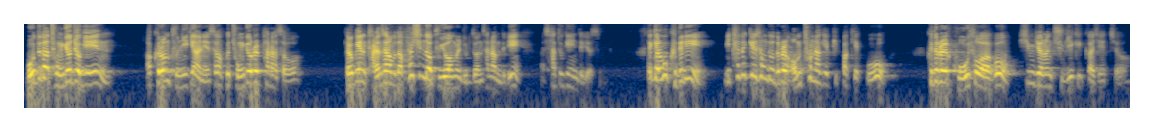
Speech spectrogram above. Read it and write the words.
모두 다 종교적인 그런 분위기 안에서 그 종교를 팔아서 결국에는 다른 사람보다 훨씬 더 부요함을 누리던 사람들이 사두개인들이었습니다. 근데 결국 그들이 이 초대교회 성도들을 엄청나게 핍박했고 그들을 고소하고 심지어는 죽이기까지 했죠.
